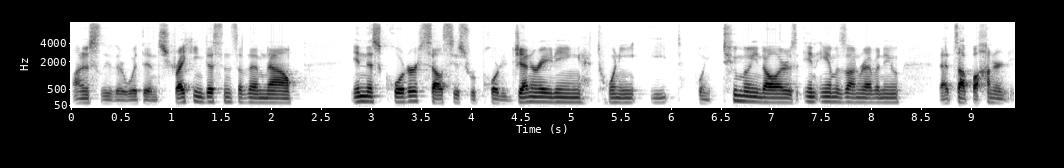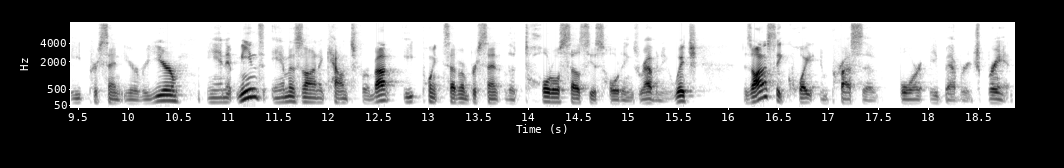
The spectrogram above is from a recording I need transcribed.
honestly, they're within striking distance of them now. In this quarter, Celsius reported generating $28.2 million in Amazon revenue. That's up 108% year over year, and it means Amazon accounts for about 8.7% of the total Celsius Holdings revenue, which is honestly quite impressive for a beverage brand.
